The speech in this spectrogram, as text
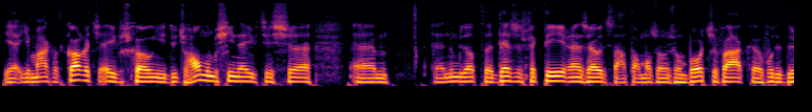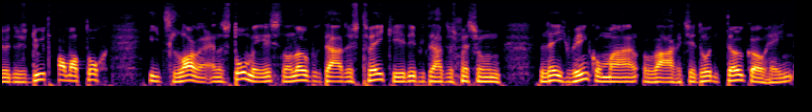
Je, je maakt dat karretje even schoon, je doet je handen misschien eventjes... Uh, noem je dat, uh, desinfecteren en zo. Er staat allemaal zo'n bordje vaak uh, voor de deur. Dus het duurt allemaal toch iets langer. En het stomme is, dan loop ik daar dus twee keer, liep ik daar dus met zo'n leeg winkelwagentje door die toko heen.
